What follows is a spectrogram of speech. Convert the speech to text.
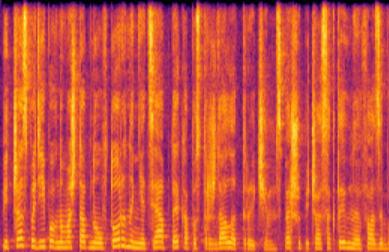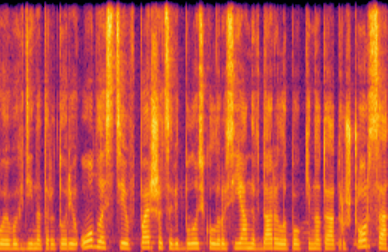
Під час подій повномасштабного вторгнення ця аптека постраждала тричі. Спершу під час активної фази бойових дій на території області. Вперше це відбулось, коли росіяни вдарили по кінотеатру Щорса,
